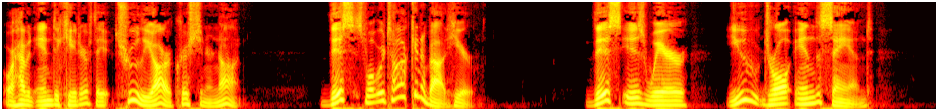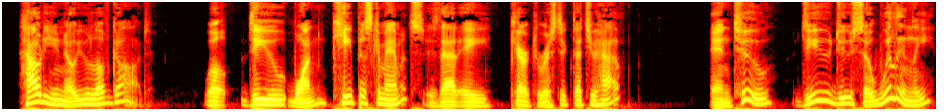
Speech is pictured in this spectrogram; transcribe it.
or have an indicator if they truly are a Christian or not. This is what we're talking about here. This is where you draw in the sand. How do you know you love God? Well, do you, one, keep his commandments? Is that a characteristic that you have? And two, do you do so willingly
